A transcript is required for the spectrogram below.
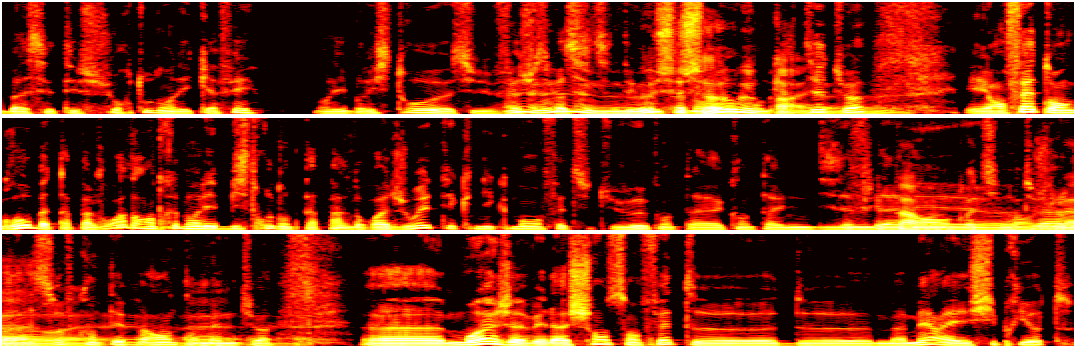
bah, c'était surtout dans les cafés. Dans les bistrots. euh, si, enfin, je sais pas si c'était c'est ça ça, dans, ouais, ton quartier, tu vois. Et en fait, en gros, bah, t'as pas le droit de rentrer dans les bistrots, donc t'as pas le droit de jouer techniquement, en fait, si tu veux, quand t'as quand t'as une dizaine d'années. euh, voilà, sauf ouais, quand tes parents t'emmènent, tu vois. Euh, moi, j'avais la chance, en fait, euh, de ma mère est chypriote.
